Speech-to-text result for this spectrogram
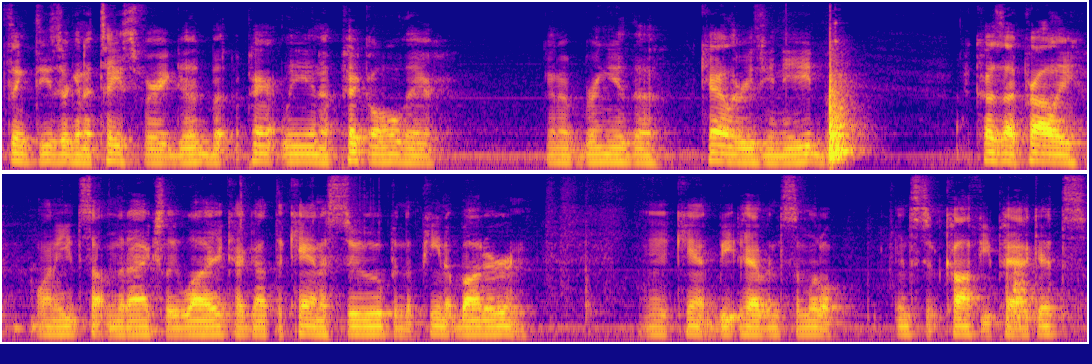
think these are going to taste very good, but apparently in a pickle they're going to bring you the calories you need. But because I probably want to eat something that I actually like, I got the can of soup and the peanut butter, and you can't beat having some little instant coffee packets.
